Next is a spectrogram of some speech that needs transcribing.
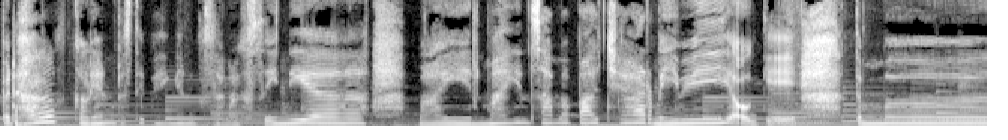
Padahal kalian pasti pengen ke sana ke sini ya, main-main sama pacar, maybe, oke, okay. temen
